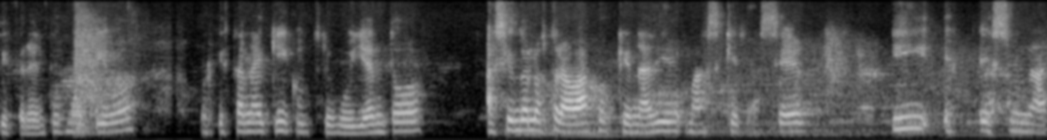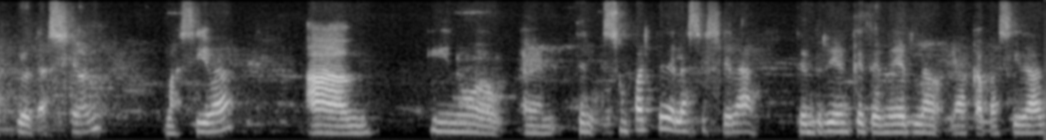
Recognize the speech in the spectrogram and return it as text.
diferentes motivos, porque están aquí contribuyendo, haciendo los trabajos que nadie más quiere hacer y es una explotación masiva y no, eh, son parte de la sociedad. Tendrían que tener la, capacidad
